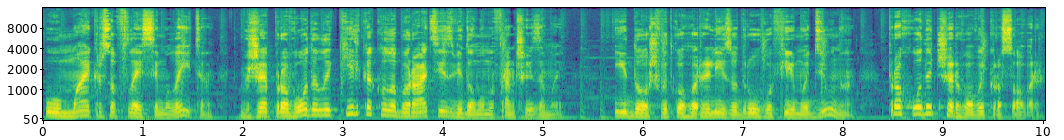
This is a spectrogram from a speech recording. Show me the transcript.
У Microsoft Flight Simulator вже проводили кілька колаборацій з відомими франшизами, і до швидкого релізу другого фільму Дюна проходить черговий кросовер.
